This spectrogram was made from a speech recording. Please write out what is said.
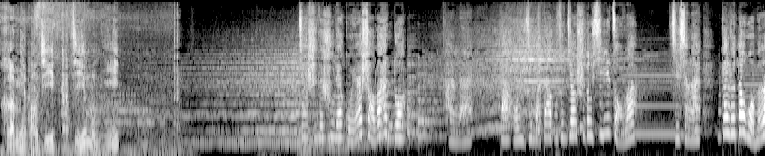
和面包机吉姆尼。僵尸的数量果然少了很多，看来大红已经把大部分僵尸都吸引走了。接下来该轮到我们了。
